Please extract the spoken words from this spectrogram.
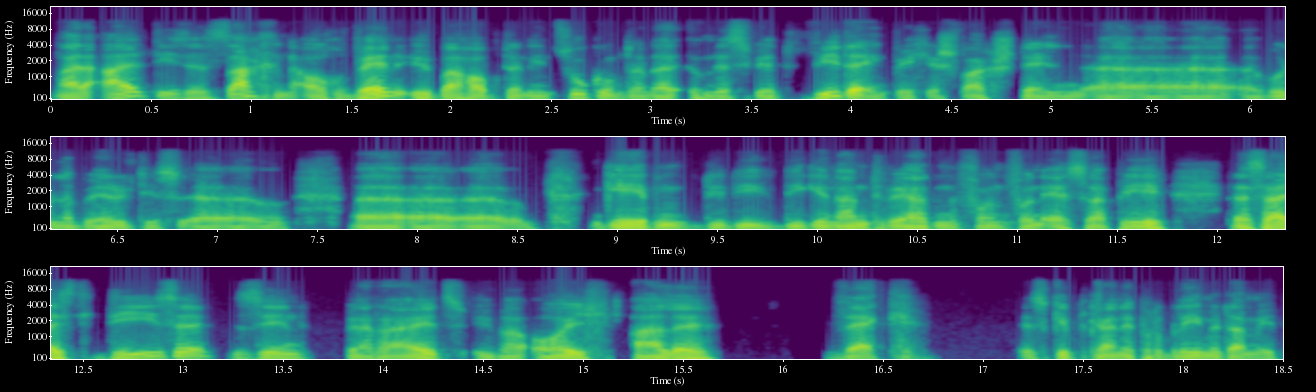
weil all diese Sachen, auch wenn überhaupt dann in Zukunft, und es wird wieder irgendwelche Schwachstellen, äh, äh, äh Vulnerabilities äh, äh, äh, geben, die, die, die genannt werden von, von SAP. Das heißt, diese sind bereits über euch alle weg. Es gibt keine Probleme damit.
